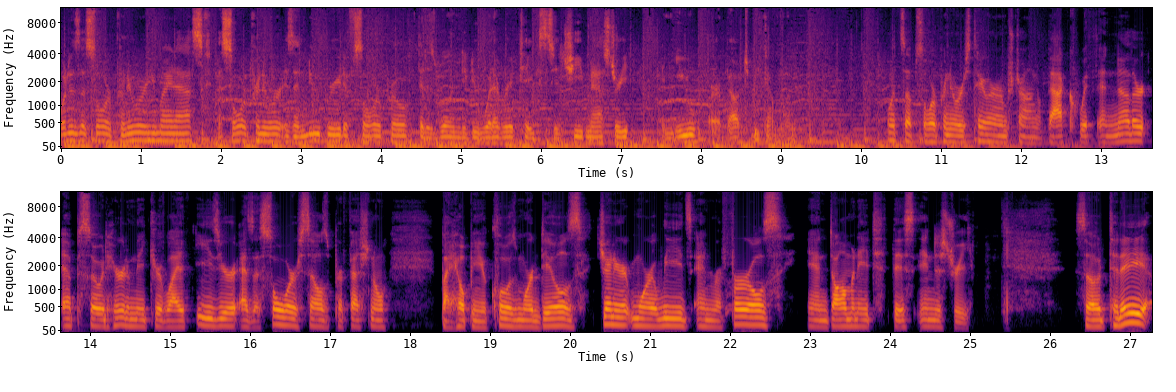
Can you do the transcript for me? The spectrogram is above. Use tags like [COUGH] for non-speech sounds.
What is a solarpreneur, you might ask? A solarpreneur is a new breed of solar pro that is willing to do whatever it takes to achieve mastery, and you are about to become one. What's up, solarpreneurs? Taylor Armstrong back with another episode here to make your life easier as a solar sales professional by helping you close more deals, generate more leads and referrals, and dominate this industry. So, today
